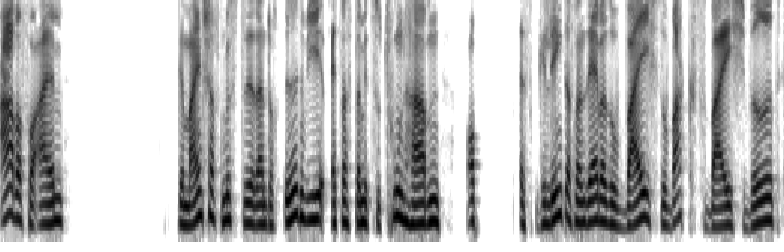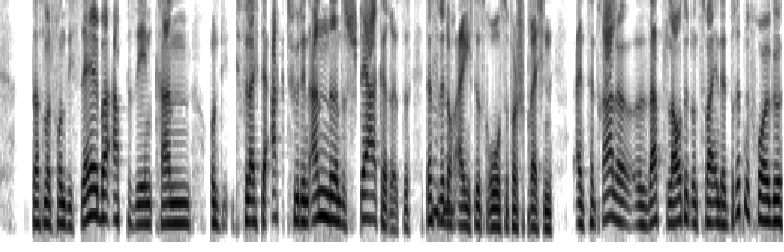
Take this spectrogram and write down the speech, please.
Aber vor allem, Gemeinschaft müsste dann doch irgendwie etwas damit zu tun haben, ob es gelingt, dass man selber so weich, so wachsweich wird, dass man von sich selber absehen kann und vielleicht der Akt für den anderen das Stärkere ist. Das, das mhm. wäre doch eigentlich das große Versprechen. Ein zentraler äh, Satz lautet, und zwar in der dritten Folge,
